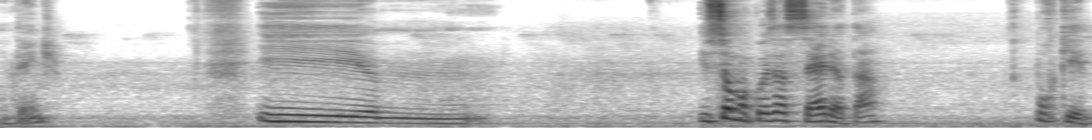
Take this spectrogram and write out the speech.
Entende? E hum, isso é uma coisa séria, tá? Por quê?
